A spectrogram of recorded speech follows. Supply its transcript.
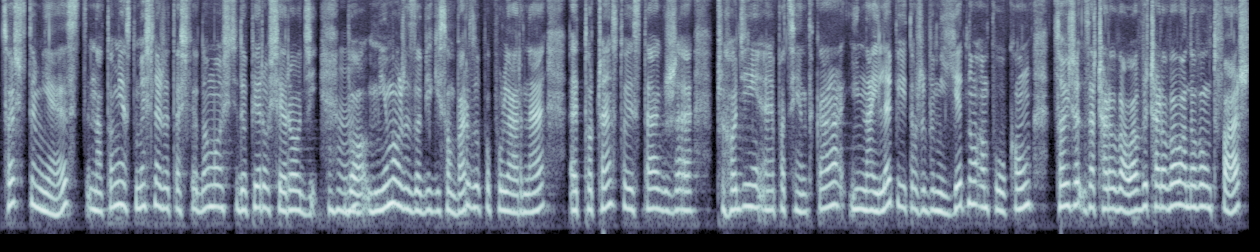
Coś w tym jest, natomiast myślę, że ta świadomość dopiero się rodzi, mhm. bo mimo, że zabiegi są bardzo popularne, e, to często jest tak, że przychodzi e, pacjentka i najlepiej to, żeby mi jedną ampułką coś zaczarowała, wyczarowała nową twarz,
